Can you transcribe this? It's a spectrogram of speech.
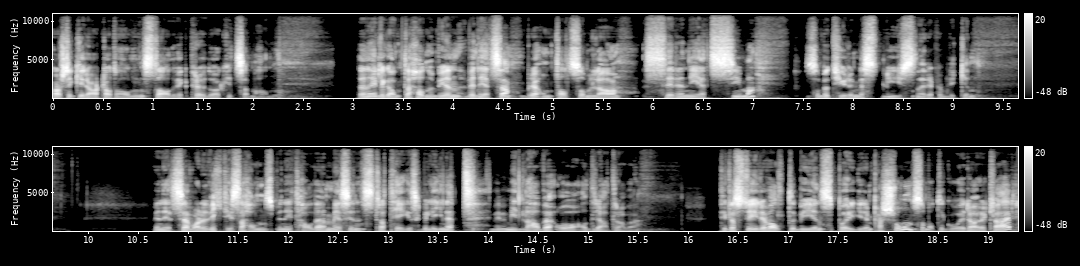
Kanskje ikke rart at adelen stadig vekk prøvde å kvitte seg med han. Den elegante havnebyen Venezia ble omtalt som La Serenetsima, som betyr den mest lysende republikken. Venezia var det viktigste handelsbyen i Italia med sin strategiske beliggenhet ved Middelhavet og Adriaterhavet. Til å styre valgte byens borgere en person som måtte gå i rare klær,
